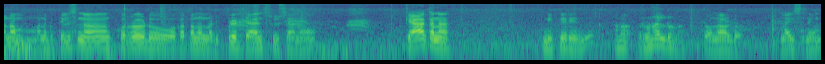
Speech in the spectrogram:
అన్న మనకు తెలిసిన కుర్రాడు ఒక అతను ఉన్నాడు. ఇప్పుడే డ్యాన్స్ చూశాను. క్యాకనా నీ పేరేంది? అన్న రొనాల్డోనా రొనాల్డో. Nice name.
